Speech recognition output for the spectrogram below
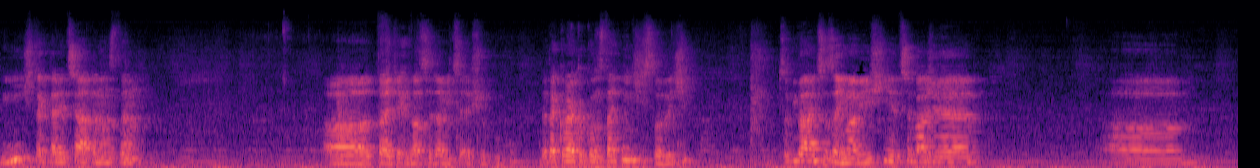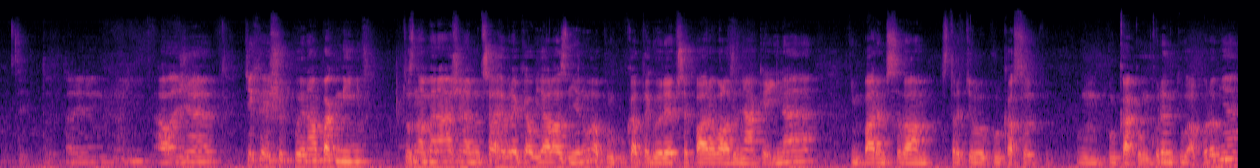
níž, tak tady třeba tenhle ten, uh, to je těch 20 a více e-shopů. To je takové jako konstantní číslo. Větší. Co bývá něco zajímavější, je třeba, že uh, to tady není, ale že těch e-shopů je naopak míň. To znamená, že najednou třeba Heureka udělala změnu a půlku kategorie přepárovala do nějaké jiné, tím pádem se vám ztratilo půlka, půlka konkurentů a podobně.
